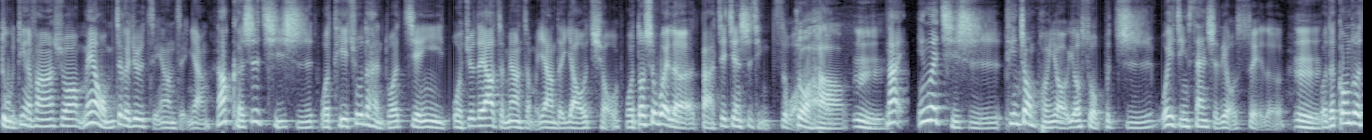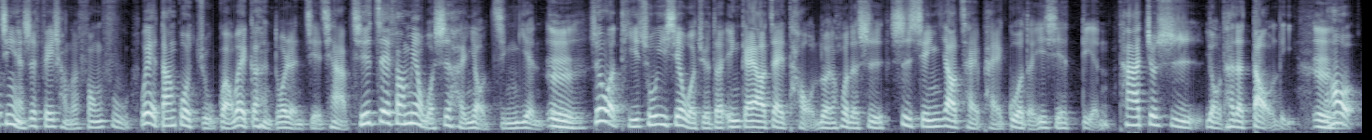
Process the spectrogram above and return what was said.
笃定的方式说，没有，我们这个就是怎样怎样。然后可是其实我提出的很多建议，我觉得要怎么样怎么样的要求，我都是为了把这件事情做好。做好，嗯。那因为其实听众朋友有所不知，我已经三十六岁了，嗯，我的工作经验是非常的丰富，我也当过主管，我也跟很多人接洽，其实这方面我是很有经验的，嗯，所以我。提出一些我觉得应该要再讨论，或者是事先要彩排过的一些点，它就是有它的道理。然后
